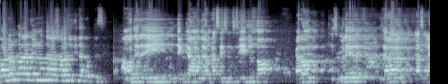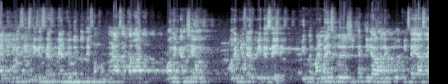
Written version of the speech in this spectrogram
গঠন করার জন্য তারা সহযোগিতা করতেছে। আমাদের এই উদ্যোগটা আমাদের আমরা শেষ করছি এই জন্য। কারণ স্কুলের যারা ক্লাস ফাইভ থেকে সিক্স থেকে টেন পর্যন্ত যে সংখ্যা আছে, তারা অনেকাংশে অনেক কিছু পেতেছে। কিন্তু প্রাইমারি স্কুলের শিক্ষার্থীরা অনেক পিছিয়ে আছে।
